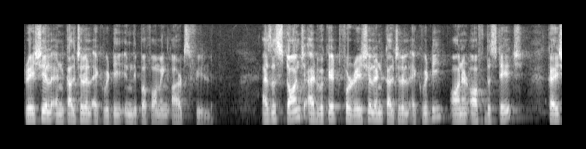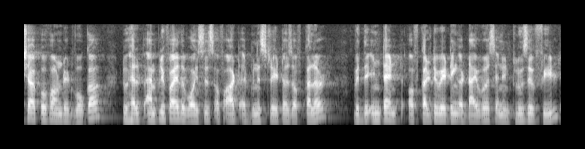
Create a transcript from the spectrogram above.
racial and cultural equity in the performing arts field. As a staunch advocate for racial and cultural equity on and off the stage, Kaisha co-founded WOCA to help amplify the voices of art administrators of color with the intent of cultivating a diverse and inclusive field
